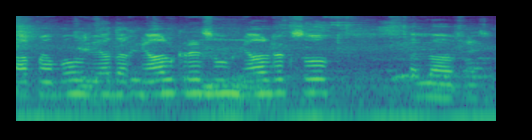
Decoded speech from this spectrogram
आप बहुत ज़्यादा ख्याल करे सो, ख्याल रख। सो अल्लाह हाफिज़।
